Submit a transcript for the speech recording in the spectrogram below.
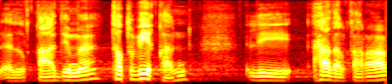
القادمة تطبيقا لهذا القرار.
